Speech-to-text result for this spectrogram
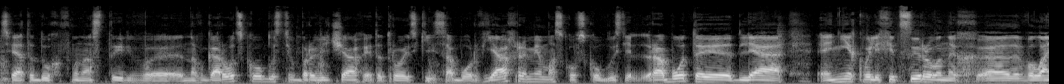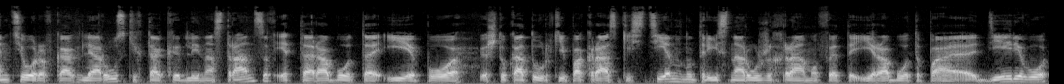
Свято-Духов монастырь в Новгородской области, в Боровичах, это Троицкий собор в Яхраме Московской области. Работы для неквалифицированных э, волонтеров, как для русских, так и для иностранцев. Это работа и по штукатурке, покраске стен внутри и снаружи храмов, это и работа по дереву,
